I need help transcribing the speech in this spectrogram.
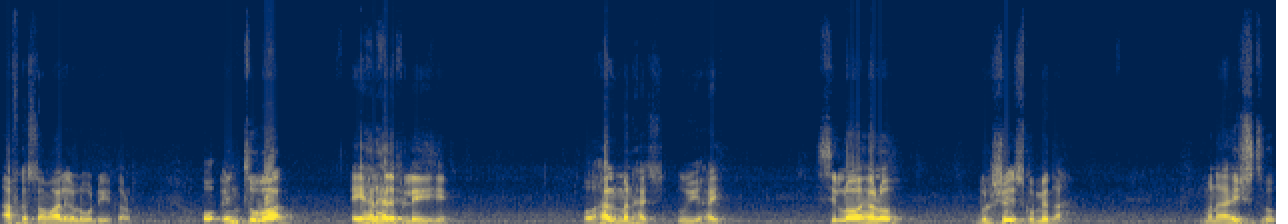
afka soomaaliga lagu dhigi karo. Oo intuba ay hal hadaf leeyihiin. Oo hal manhaj uu yahay. Si loo helo bulsho isku mid ah. Manaahijtu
